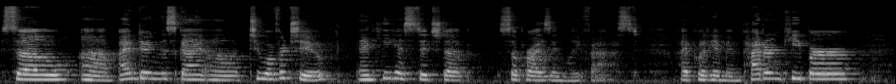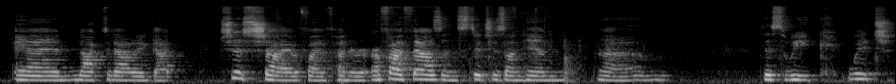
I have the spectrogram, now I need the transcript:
So um, I'm doing this guy uh, two over two and he has stitched up surprisingly fast. I put him in pattern keeper and knocked it out. I got just shy of 500 or 5,000 stitches on him um, this week, which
